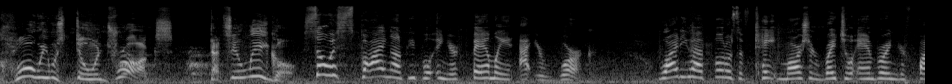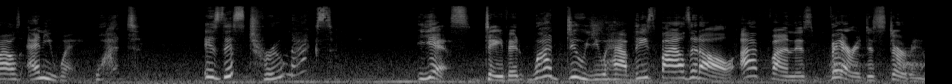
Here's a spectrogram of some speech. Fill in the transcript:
Chloe was doing drugs. That's illegal. So is spying on people in your family and at your work. Why do you have photos of Kate Marsh and Rachel Amber in your files anyway? What? Is this true, Max? Yes, David. Why do you have these files at all? I find this very disturbing.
